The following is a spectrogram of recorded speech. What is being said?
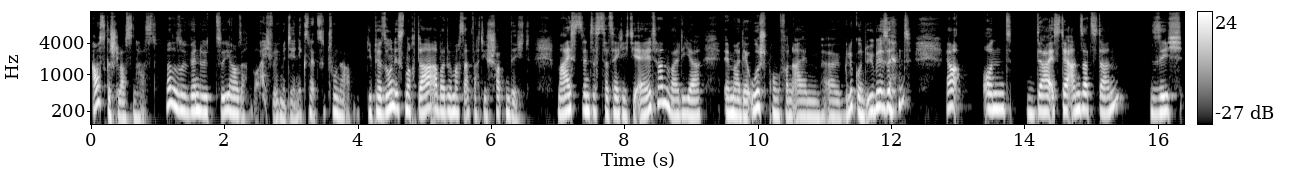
ausgeschlossen hast. Also wenn du zu jemandem sagst, boah, ich will mit dir nichts mehr zu tun haben. Die Person ist noch da, aber du machst einfach die Schotten dicht. Meist sind es tatsächlich die Eltern, weil die ja immer der Ursprung von allem äh, Glück und Übel sind. Ja, und da ist der Ansatz dann, sich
